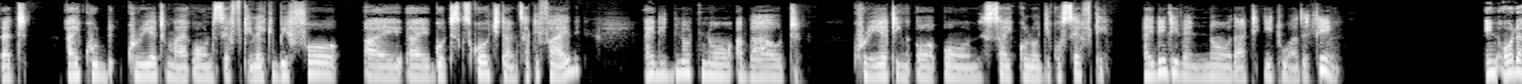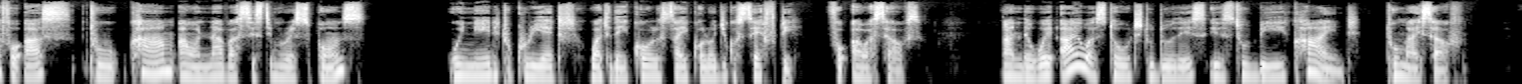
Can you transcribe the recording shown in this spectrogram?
that I could create my own safety. Like before I, I got coached and certified, I did not know about creating our own psychological safety. I didn't even know that it was a thing. In order for us to calm our nervous system response, we need to create what they call psychological safety for ourselves. And the way I was taught to do this is to be kind to myself.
